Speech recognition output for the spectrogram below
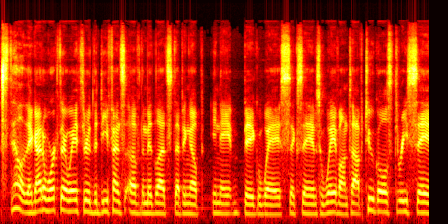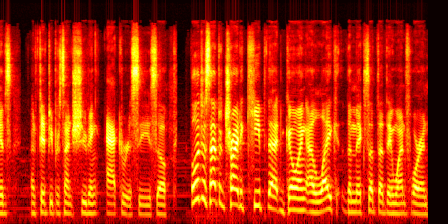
still, they got to work their way through the defense of the Midlad stepping up in a big way. Six saves, wave on top, two goals, three saves, and 50% shooting accuracy. So they'll just have to try to keep that going. I like the mix up that they went for, and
